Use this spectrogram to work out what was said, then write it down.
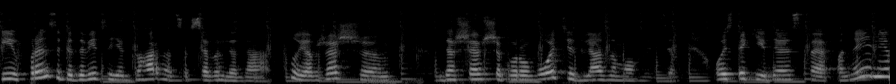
І в принципі, дивіться, як гарно це все виглядає. Ну я вже ж е, дешевше по роботі для замовниці. Ось такі ДСП панелі,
